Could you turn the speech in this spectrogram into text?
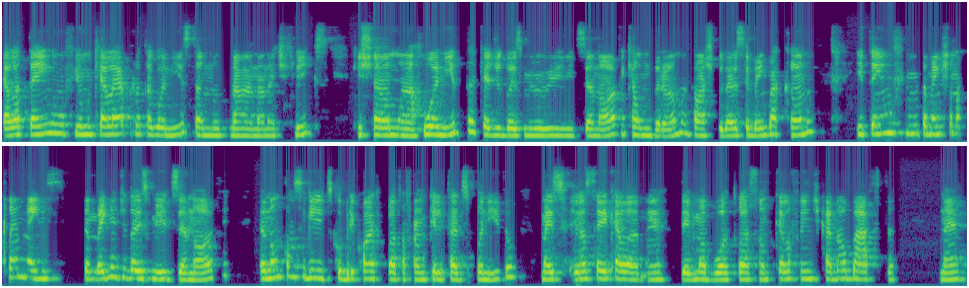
Ela tem um filme que ela é protagonista no, na, na Netflix, que chama Juanita, que é de 2019, que é um drama, então acho que deve ser bem bacana. E tem um filme também que chama Clemence, também é de 2019. Eu não consegui descobrir qual é a plataforma que ele está disponível, mas eu sei que ela né, teve uma boa atuação porque ela foi indicada ao BAFTA, né,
